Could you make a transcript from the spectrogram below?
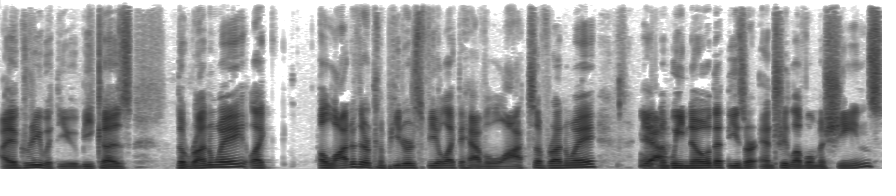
I agree with you because the runway, like a lot of their computers, feel like they have lots of runway. Yeah. and we know that these are entry level machines.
